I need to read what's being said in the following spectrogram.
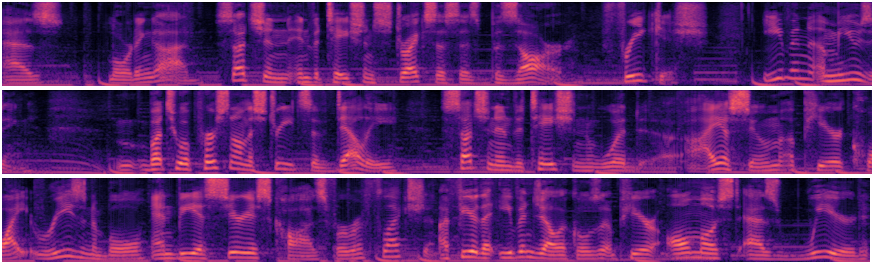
as Lord and God. Such an invitation strikes us as bizarre, freakish, even amusing. But to a person on the streets of Delhi, such an invitation would, uh, I assume, appear quite reasonable and be a serious cause for reflection. I fear that evangelicals appear almost as weird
